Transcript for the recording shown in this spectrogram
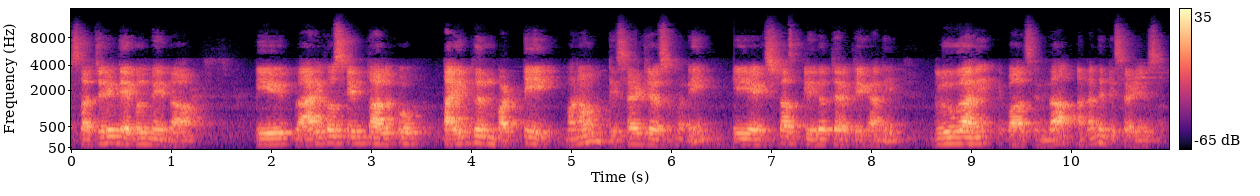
సర్జరీ టేబుల్ మీద ఈ వారికోసిల్ తాలూకు టైప్ని బట్టి మనం డిసైడ్ చేసుకుని ఈ ఎక్స్ట్రా స్క్లీరోథెరపీ కానీ గ్లూగానే కానీ ఇవ్వాల్సిందా అన్నది డిసైడ్ చేస్తాం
